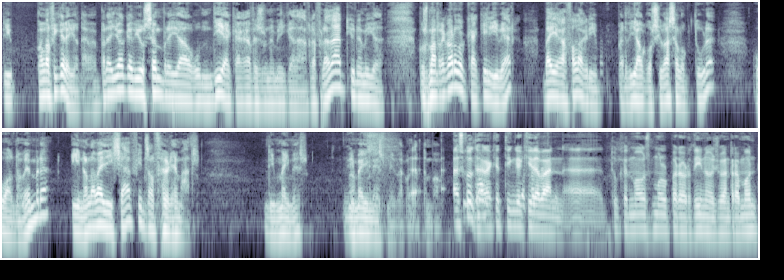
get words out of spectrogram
dic, me la ficaré jo també. Per allò que dius sempre hi ha algun dia que agafes una mica de refredat i una mica de... Doncs me'n recordo que aquell hivern vaig agafar la grip, per dir alguna cosa, si va ser l'octubre o al novembre, i no la vaig deixar fins al febrer-març. Dic, mai més. Ni mai més m'he vacunat, tampoc. Escolta, ara que et tinc aquí davant, eh, tu que et mous molt per Ordino, Joan Ramon,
